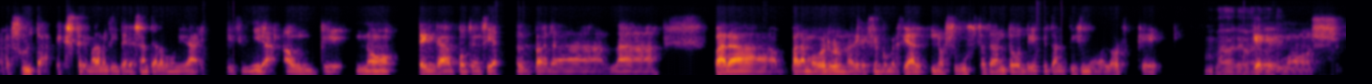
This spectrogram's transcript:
resulta extremadamente interesante a la comunidad y dicen, mira, aunque no tenga potencial para, la, para, moverlo en una dirección comercial, nos gusta tanto, tiene tantísimo valor que queremos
